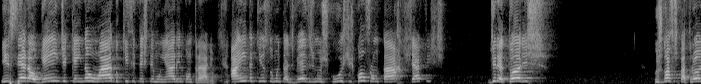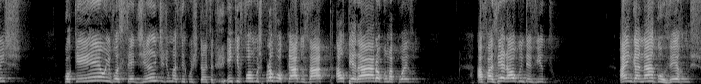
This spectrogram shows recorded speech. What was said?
e ser alguém de quem não há do que se testemunhar em contrário. Ainda que isso muitas vezes nos custe confrontar chefes, diretores, os nossos patrões, porque eu e você, diante de uma circunstância em que formos provocados a alterar alguma coisa, a fazer algo indevido, a enganar governos,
